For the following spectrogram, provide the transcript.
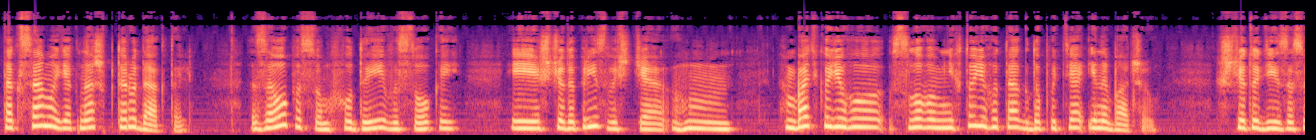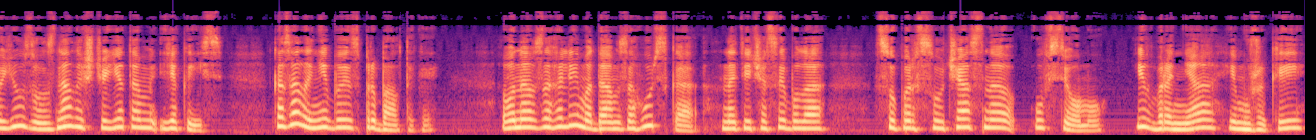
так само, як наш птеродактиль. За описом худий, високий, і щодо прізвища, гм, батько його, словом, ніхто його так до пуття і не бачив. Що тоді за Союзу знали, що є там якийсь, казали, ніби з Прибалтики. Вона взагалі, мадам Загурська, на ті часи була суперсучасна у всьому, і вбрання, і мужики.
